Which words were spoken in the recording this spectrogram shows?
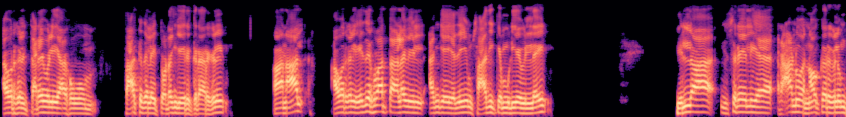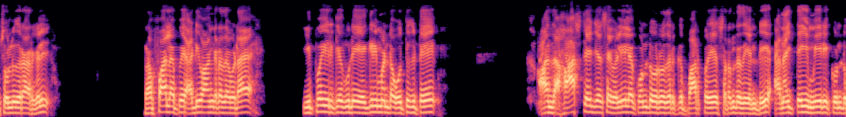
அவர்கள் தரை வழியாகவும் தாக்குதலை தொடங்கி இருக்கிறார்கள். ஆனால் அவர்கள் எதிர்பார்த்த அளவில் அங்கே எதையும் சாதிக்க முடியவில்லை. எல்லா இஸ்ரேலிய இராணுவ நோக்கர்களும் சொல்லுகிறார்கள் ரஃபால போய் அடி வாங்குறதை விட இப்போ இருக்கக்கூடிய எக்ரிமெண்ட்டை ஒத்துக்கிட்டு அந்த ஹாஸ்டேஜஸை வெளியில் கொண்டு வருவதற்கு பார்ப்பதே சிறந்தது என்று அனைத்தையும் மீறி கொண்டு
